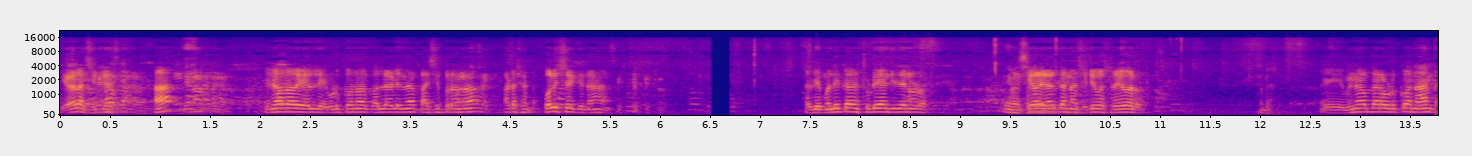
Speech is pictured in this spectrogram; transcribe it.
ಹೇಳ ಸಿಟಿ ಹಾ? ವಿನೋದ ಎಲ್ಲಿ? ಹುಡ್ಕೋನ ಕಲ್ಲಳ್ಳಿನ ಕಾಶಿಪುರನ? ಆಟೋಷನ್ ಪೊಲೀಸ್ ಸ್ಟೇಷನ್ ಅಲ್ಲಿ ಮಲ್ಲಿಕಾರ್ಜುನ್ ಸ್ಟುಡಿಯೋ ಅಂತಿದೆ ನೋಡು. ಕೇಳಿ ಹೇಳ್ತಾನೆ ನಾನು ಸಿಟಿ ಬಸ್ ಡ್ರೈವರು ಈ ವಿನೋದ್ನಾರ ಹುಡ್ಕೋ ನಾನು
